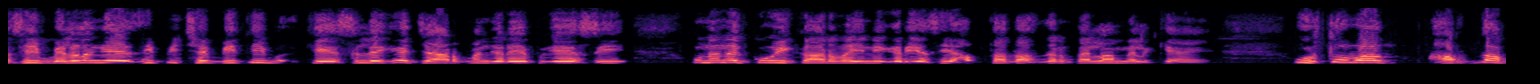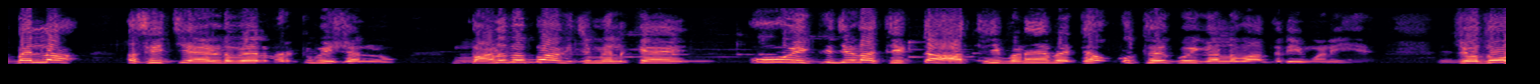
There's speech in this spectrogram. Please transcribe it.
ਅਸੀਂ ਮਿਲਣਗੇ, ਅਸੀਂ ਪਿੱਛੇ 20 ਕੇਸ ਲੈ ਕੇ ਚਾਰ ਪੰਜ ਰੇਪ ਕੇਸ ਸੀ। ਉਹਨਾਂ ਨੇ ਕੋਈ ਕਾਰਵਾਈ ਨਹੀਂ ਕਰੀ, ਅਸੀਂ ਹਫਤਾ 10 ਦਿਨ ਪਹਿਲਾਂ ਮਿਲ ਕੇ ਆਏ। ਉਸ ਤੋਂ ਬਾਅਦ ਹਫਤਾ ਪਹਿਲਾਂ ਅਸੀਂ ਚਾਈਲਡ ਵੈਲਫੇਅਰ ਕਮਿਸ਼ਨ ਨੂੰ ਵਣ ਵਿਭਾਗ 'ਚ ਮਿਲ ਕੇ ਆਏ। ਉਹ ਇੱਕ ਜਿਹੜਾ ਚਿੱਟਾ ਹਾਥੀ ਬਣਿਆ ਬੈਠਾ, ਉੱਥੇ ਕੋਈ ਗੱਲਬਾਤ ਨਹੀਂ ਬਣੀ ਹੈ। ਜਦੋਂ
